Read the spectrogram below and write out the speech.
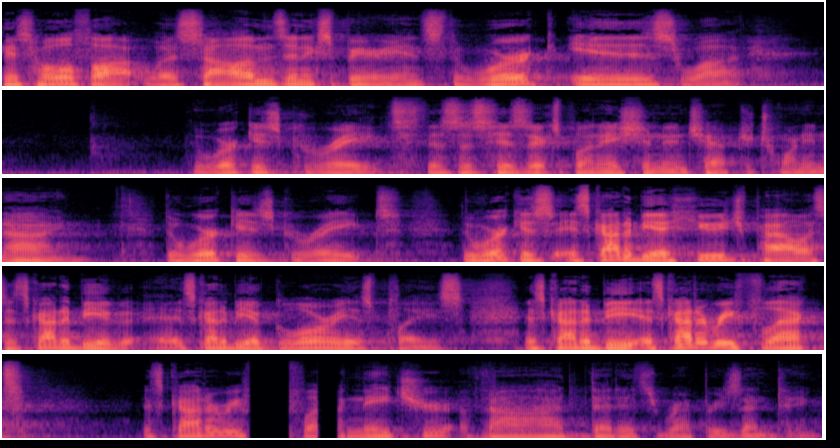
His whole thought was Solomon's inexperience. The work is what? The work is great. This is his explanation in chapter 29. The work is great. The work is it's got to be a huge palace. It's got to be a, it's got to be a glorious place. It's got to be it's got to reflect it's got to reflect the nature of God that it's representing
